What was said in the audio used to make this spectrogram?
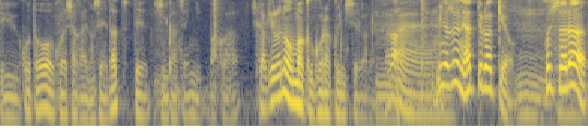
ていうことをこれは社会のせいだっつって新幹線に爆破仕掛けるのをうまく娯楽にしてるわけだから、みんなそういうのやってるわけよ、そしたら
